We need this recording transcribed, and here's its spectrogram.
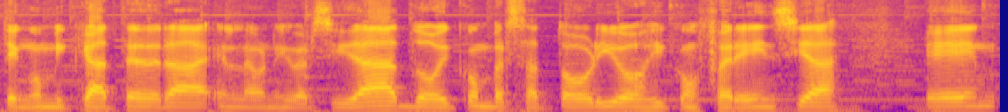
tengo mi cátedra en la universidad, doy conversatorios y conferencias en,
